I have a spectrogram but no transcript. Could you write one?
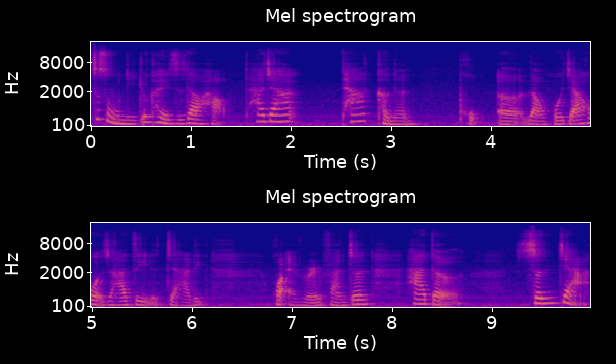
这种你就可以知道，好，他家他可能婆呃老婆家或者是他自己的家里，whatever，反正他的身价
